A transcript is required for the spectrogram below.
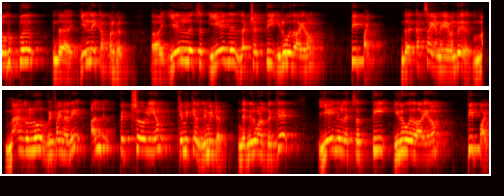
தொகுப்பு இந்த எண்ணெய் கப்பல்கள். ஏழு லட்ச ஏழு லட்சத்தி இருபதாயிரம் பீப்பாய். இந்த கச்சா எண்ணெயை வந்து Mangalore refinery and petroleum chemical limited இந்த நிறுவனத்துக்கு ஏழு லட்சத்தி இருபதாயிரம் பீப்பாய்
